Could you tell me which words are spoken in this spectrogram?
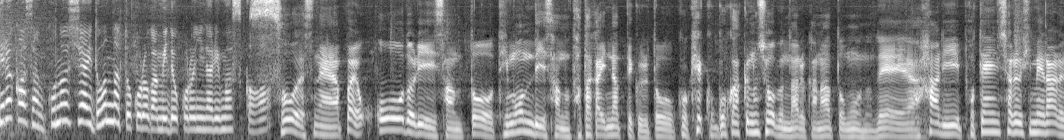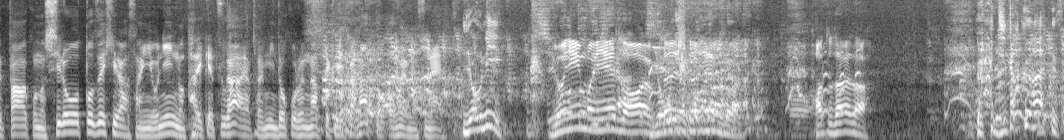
寺川さんこの試合どんなところが見どころになりますか？そうですね。やっぱりオードリーさんとティモンディさんの戦いになってくるとこう結構互角の勝負になるかなと思うのでやはりポテンシャル秘められたこの素人ゼヒラーさん4人の対決がやっぱり見どころになってくるかなと思いますね。4人？4人もいねえぞ。4人あと誰だ？自覚ないです。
